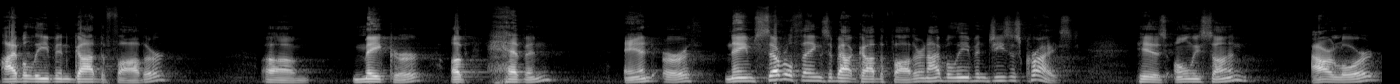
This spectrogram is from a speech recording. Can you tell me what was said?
I believe in God the Father, um, maker of heaven and earth, names several things about God the Father, and I believe in Jesus Christ, his only Son, our Lord,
